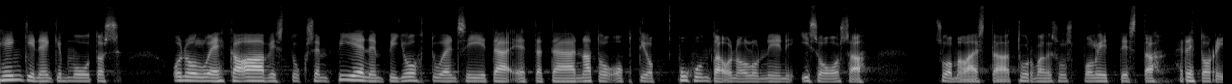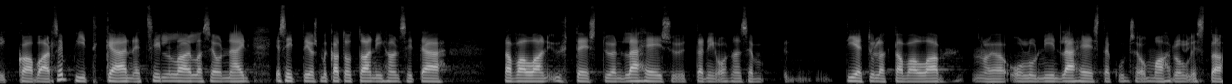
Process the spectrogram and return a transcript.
henkinenkin muutos on ollut ehkä aavistuksen pienempi johtuen siitä, että tämä NATO-optiopuhunta on ollut niin iso osa suomalaista turvallisuuspoliittista retoriikkaa varsin pitkään, että sillä lailla se on näin. Ja sitten jos me katsotaan ihan sitä tavallaan yhteistyön läheisyyttä, niin onhan se tietyllä tavalla ollut niin läheistä kuin se on mahdollista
